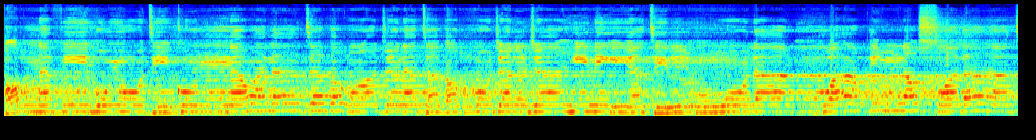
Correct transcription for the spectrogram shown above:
وقرن في بيوتكن ولا تبرجن تبرج الجاهلية الأولى وأقمنا الصلاة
